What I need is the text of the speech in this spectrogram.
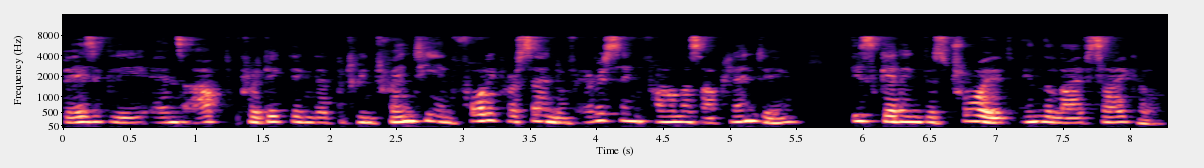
basically ends up predicting that between 20 and 40% of everything farmers are planting is getting destroyed in the life cycle.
